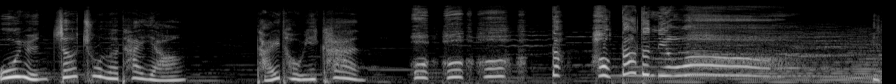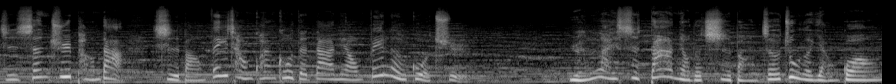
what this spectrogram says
乌云遮住了太阳。抬头一看，哦哦哦！大好大的鸟啊！一只身躯庞大、翅膀非常宽阔的大鸟飞了过去。原来是大鸟的翅膀遮住了阳光。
